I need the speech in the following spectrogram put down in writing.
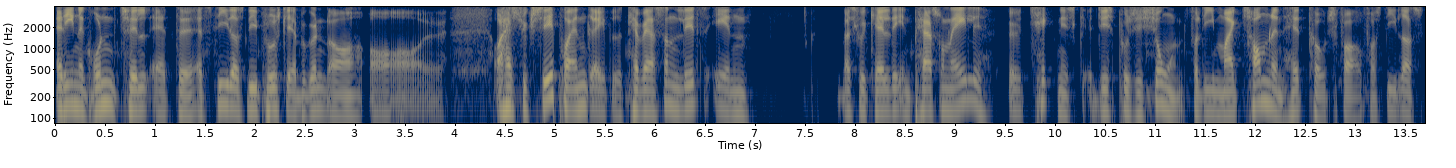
at en af grunden til, at, øh, at Steelers lige pludselig er begyndt at, at, at have succes på angrebet, kan være sådan lidt en, hvad skal vi kalde det, en personale øh, teknisk disposition, fordi Mike Tomlin, head coach for, for Steelers,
